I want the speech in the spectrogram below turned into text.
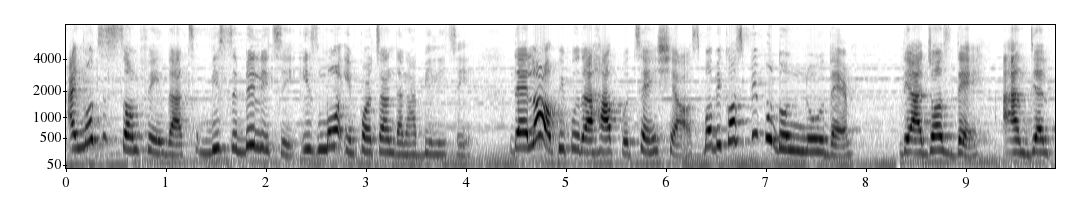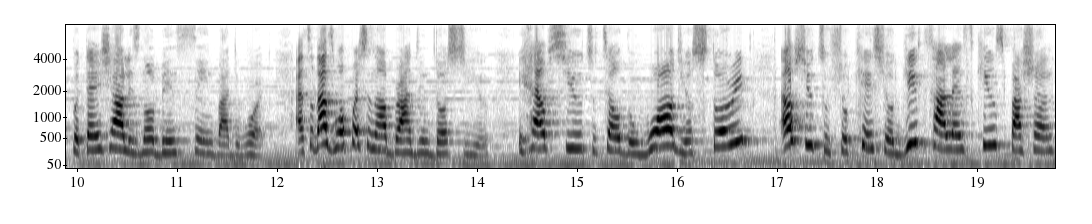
I noticed something that visibility is more important than ability. There are a lot of people that have potentials, but because people don't know them, they are just there and their potential is not being seen by the world. And so that's what personal branding does to you. It helps you to tell the world your story, helps you to showcase your gift, talent, skills, passion,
